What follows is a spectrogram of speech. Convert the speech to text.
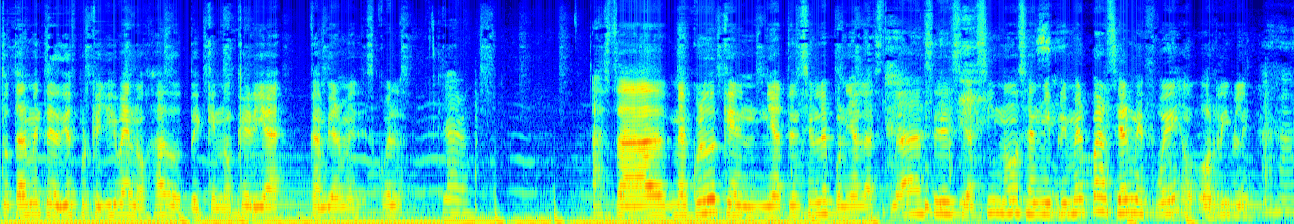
totalmente de Dios porque yo iba enojado de que no quería cambiarme de escuela. Claro hasta me acuerdo que ni atención le ponía a las clases y así, ¿no? O sea, en mi primer parcial me fue horrible. Ajá.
